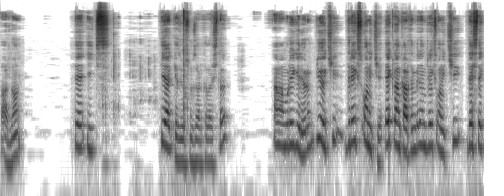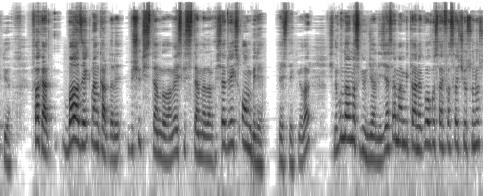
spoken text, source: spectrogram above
pardon DX diğer yazıyorsunuz arkadaşlar. Hemen buraya geliyorum. Diyor ki DirectX 12. Ekran kartım benim DirectX 12 destekliyor. Fakat bazı ekran kartları düşük sistemde olan ve eski sistemlerde arkadaşlar DirectX 11'i destekliyorlar. Şimdi bunları nasıl güncelleyeceğiz? Hemen bir tane Google sayfası açıyorsunuz.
